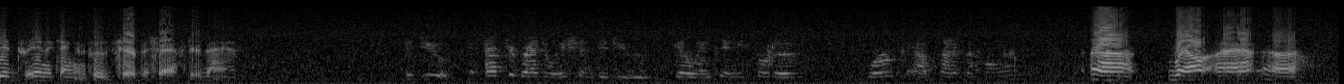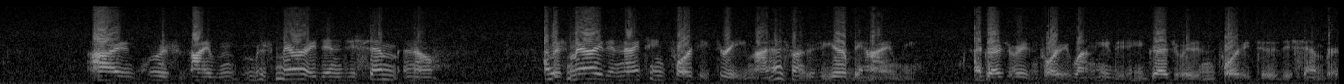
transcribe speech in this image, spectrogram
did anything in food service after that. Did you, after graduation, did you go into any sort of work outside of the home? Uh, well, uh, uh, I was I was married in December. No, I was married in 1943. My husband was a year behind me. I graduated in 41. He he graduated in 42 December,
